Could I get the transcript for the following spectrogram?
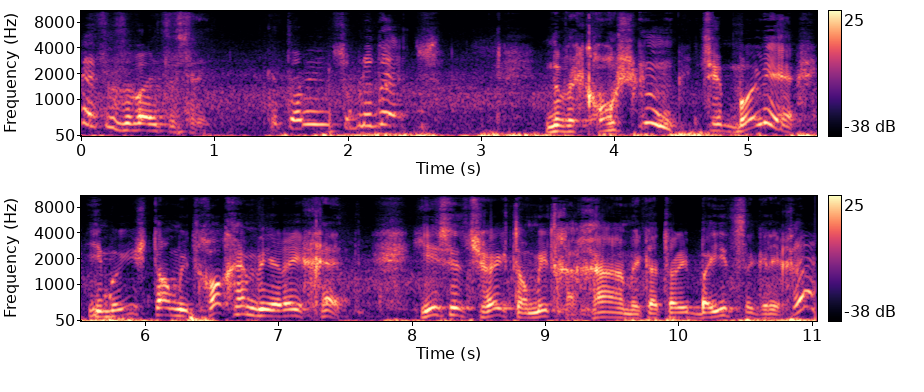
Это называется средний, который соблюдается. Но вы кошкин, тем более, ему есть Талмит Хохам Верейхет. Если человек Талмит Хахам, который боится греха,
